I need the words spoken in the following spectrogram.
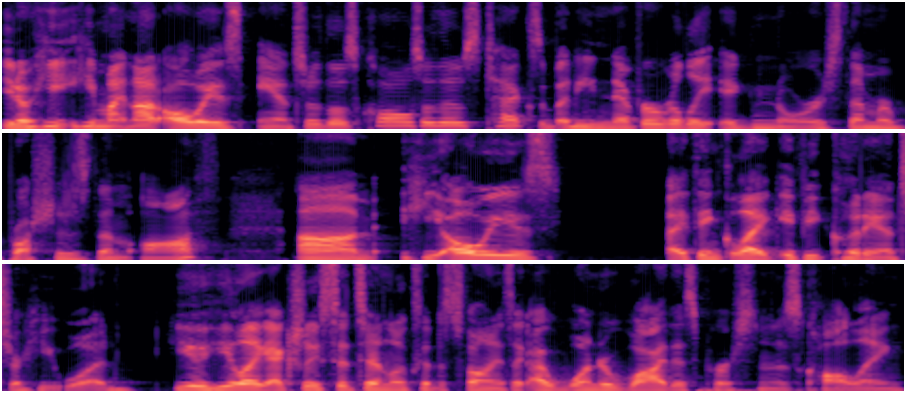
You know he he might not always answer those calls or those texts but he never really ignores them or brushes them off. Um he always i think like if he could answer he would. He he like actually sits there and looks at his phone. He's like i wonder why this person is calling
